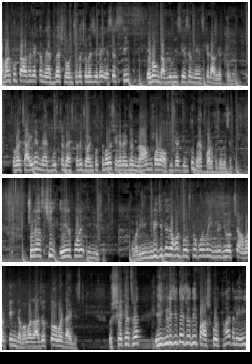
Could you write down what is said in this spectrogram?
আমার খুব তাড়াতাড়ি একটা ম্যাথ ব্যাচ লঞ্চ হতে চলেছে, যেটা এসএসসি এবং ডাব্লিউবিসিএস এর মেন্সকে টার্গেট করবে। তোমরা চাইলে ম্যাথ বুস্টার ব্যাচটাতে জয়েন করতে পারো, সেখানে একজন নাম করা অফিসার কিন্তু ম্যাথ করাতে চলেছে চলে আসছি এরপরে ইংলিশে। এবার ইংরেজিতে যখন প্রশ্ন করবে, ইংরেজি হচ্ছে আমার কিংডম আমার রাজত্ব, আমার ডাইনেস্টি তো সেক্ষেত্রে ইংরেজিতে যদি পাস করতে হয়, তাহলে এই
